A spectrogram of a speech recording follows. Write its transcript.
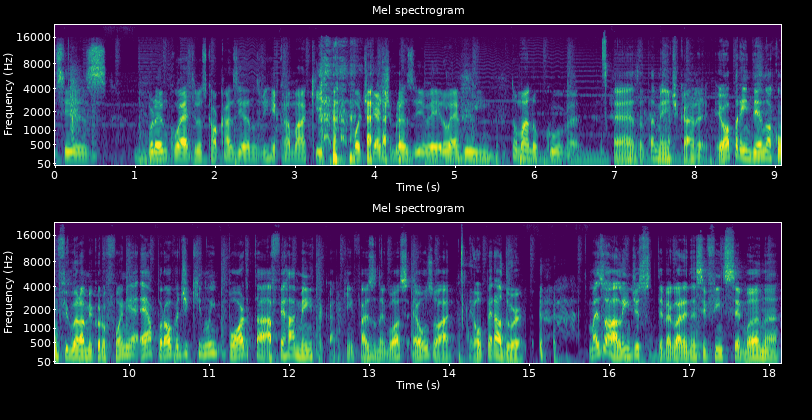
Esses branco héteros caucasianos vir reclamar que podcast brasileiro é ruim. Tomar no cu, velho. É, exatamente, cara. Eu aprendendo a configurar o microfone é a prova de que não importa a ferramenta, cara. Quem faz o negócio é o usuário, é o operador. Mas, ó, além disso, teve agora nesse fim de semana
